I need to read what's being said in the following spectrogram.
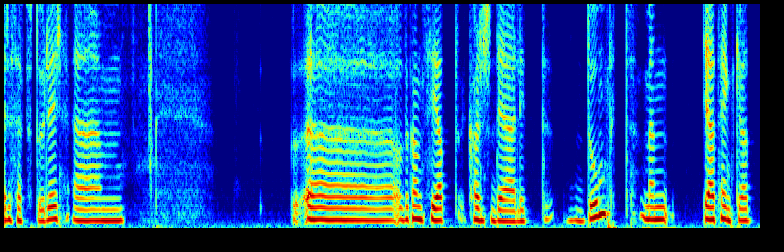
reseptorer. Um, uh, og du kan si at kanskje det er litt dumt, men jeg tenker at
